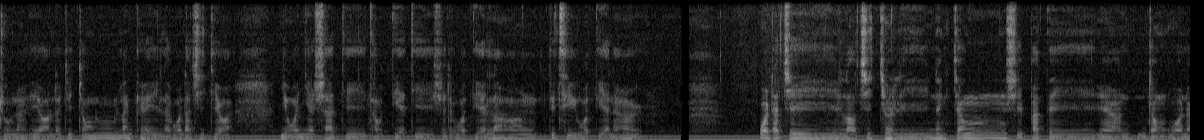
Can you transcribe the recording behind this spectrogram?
chủ nó là tôi trong lệnh cái là ở đó chỉ tiêu như ở nhà sát thì thâu tiền thì sẽ được ở tiền là tích chữ tiền nữa ở đó chỉ là chỉ cho lì, nâng trong sĩ bát thì đồng à, ở nó.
